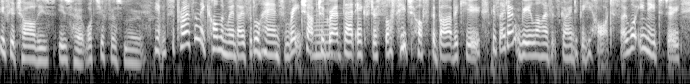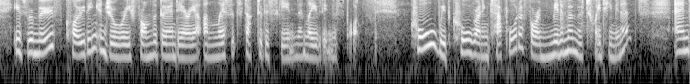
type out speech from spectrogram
if your child is is hurt, what's your first move? Yeah, it's surprisingly common where those little hands reach up mm. to grab that extra sausage off the barbecue because they don't realise it's going to be hot. So what you need to do is remove clothing and jewellery from the burned area unless it's stuck to the skin, then leave it in the spot cool with cool running tap water for a minimum of 20 minutes. And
